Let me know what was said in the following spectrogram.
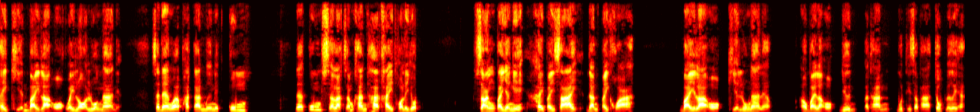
ให้เขียนใบลาออกไว้รอล่วงหน้าเนี่ยแสดงว่าพักการเมืองเนี่ยกลุ่มนะกลุ่มสลักสำคัญถ้าใครทรยศ สั่งไปอย่างนี้ให้ไปซ้ายดันไปขวา ใบลาออกเขียนล่วงหน้าแล้ว เอาใบลาออกยื่น ประธานวุฒิสภาจบเลยฮะ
